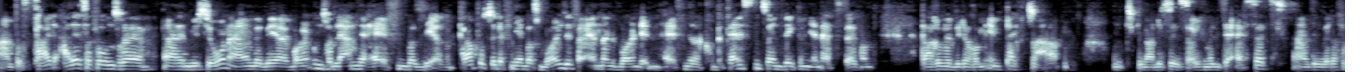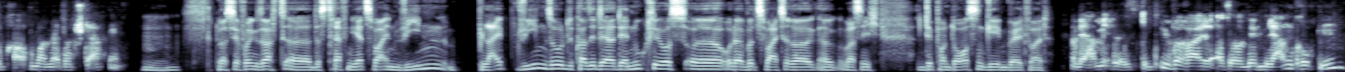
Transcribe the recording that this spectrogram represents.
Ähm, das zahlt alles auf unsere äh, Mission ein, weil wir wollen unseren Lernenden helfen, was sie ihre Purpose zu definieren, was wollen sie verändern, wir wollen ihnen helfen, ihre Kompetenzen zu entwickeln, ihr Netzwerk und darüber wiederum Impact zu haben. Und genau diese, sage ich mal, diese Assets, äh, die wir dafür brauchen, wollen wir einfach stärken. Mhm. Du hast ja vorhin gesagt, äh, das Treffen jetzt war in Wien. Bleibt Wien so quasi der, der Nukleus oder wird es weitere, was nicht, Dependancen geben weltweit? Wir haben, es gibt überall, also wir haben Lerngruppen,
